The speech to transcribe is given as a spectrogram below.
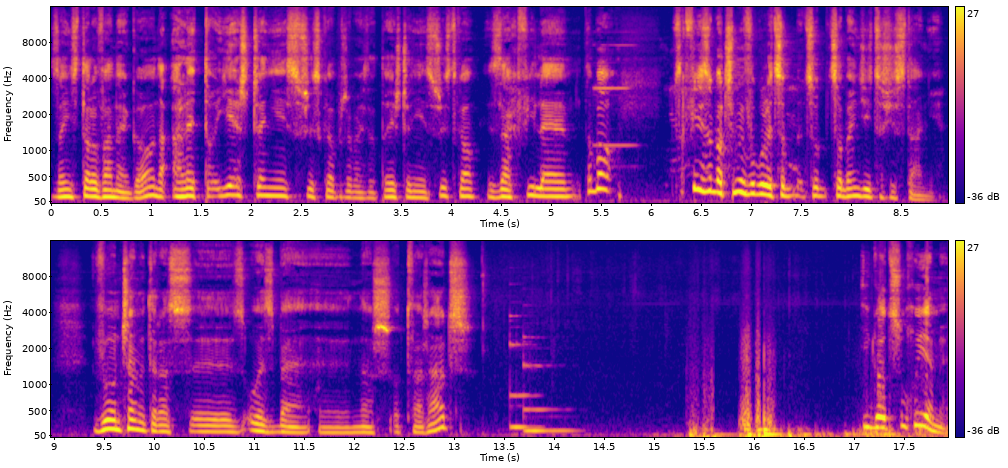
zainstalowanego, no ale to jeszcze nie jest wszystko, proszę Państwa, to jeszcze nie jest wszystko. Za chwilę, no bo za chwilę zobaczymy w ogóle, co, co, co będzie i co się stanie. Wyłączamy teraz y, z USB y, nasz odtwarzacz i go odsłuchujemy.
